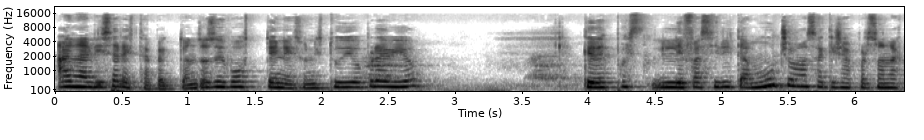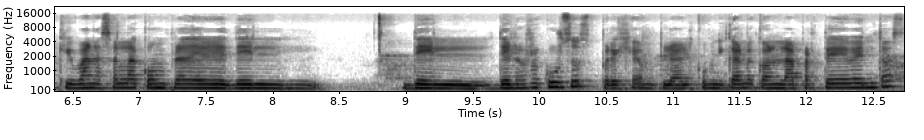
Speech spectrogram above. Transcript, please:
analizar este aspecto. Entonces vos tenés un estudio previo que después le facilita mucho más a aquellas personas que van a hacer la compra de los recursos, por ejemplo, al comunicarme con la parte de ventas,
